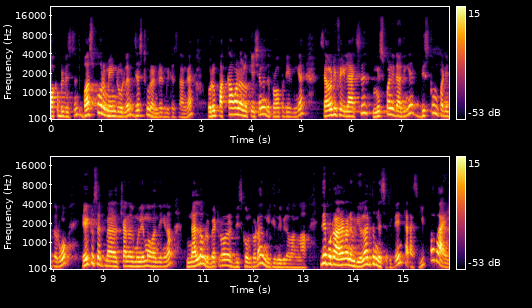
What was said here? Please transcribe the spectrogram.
வாக்கபிள் டிஸ்டன்ஸ் பஸ் போகிற மெயின் ரோட்லேருந்து ஜஸ்ட் ஒரு ஹண்ட்ரட் மீட்டர்ஸ் தாங்க. ஒரு பக்காவான லொக்கேஷனில் இந்த ப்ராப்பர்ட்டி இருக்குங்க. செவன்ட்டி ஃபைவ் லேக்ஸு மிஸ் பண்ணிடாதீங்க. டிஸ்கவுண்ட் பண்ணி தருவோம். ஏ டு செட் சேனல் மூலியமாக வந்தீங்கன்னா நல்ல ஒரு பெட்டரான டிஸ்கவுண்ட்டோட உங்களுக்கு இந்த வீடியோ வாங்கலாம் இதே போன்ற அழகான வீடியோவில் அடுத்து உங்களை சந்திக்கிறேன். டாடா சி பாய்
